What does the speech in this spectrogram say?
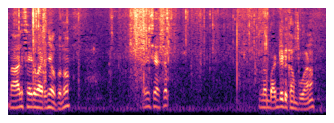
നാല് സൈഡ് വരഞ്ഞു വെക്കുന്നു. അതിനുശേഷം ഒന്ന് ബഡ് എടുക്കാൻ പോവുകയാണ്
